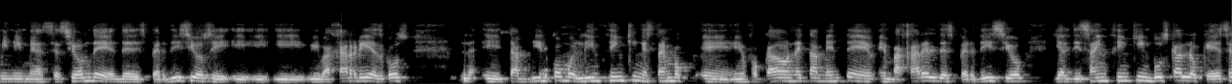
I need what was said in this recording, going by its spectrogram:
minimización de, desperdicios y, bajar riesgos y también como el Lean Thinking está eh, enfocado netamente en, bajar el desperdicio y el Design Thinking busca lo que es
